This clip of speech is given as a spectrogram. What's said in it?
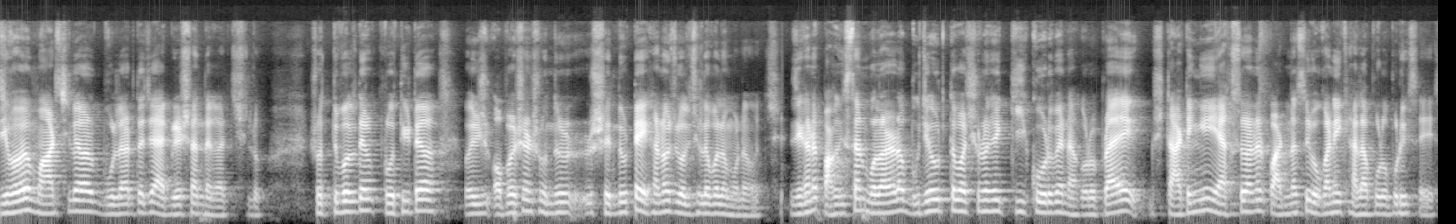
যেভাবে মারছিল আর বোলারদের যে অ্যাগ্রেশন দেখাচ্ছিল। সত্যি বলতে প্রতিটা ওই অপারেশন সুন্দর, সিন্দুরটা এখানেও চলছিল বলে মনে হচ্ছে। যেখানে পাকিস্তান বোলাররা বুঝে উঠতে পারছিল না যে কী করবে না করবে। প্রায় স্টার্টিংয়েই একশো রানের পার্টনারশিপ ওখানেই খেলা পুরোপুরি শেষ।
